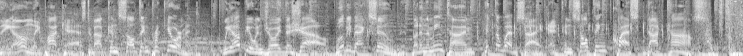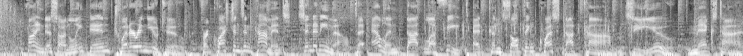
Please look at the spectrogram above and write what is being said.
the only podcast about consulting procurement. We hope you enjoyed the show. We'll be back soon, but in the meantime, hit the website at consultingquest.com. Find us on LinkedIn, Twitter, and YouTube. For questions and comments, send an email to ellen.lafitte at consultingquest.com. See you next time.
